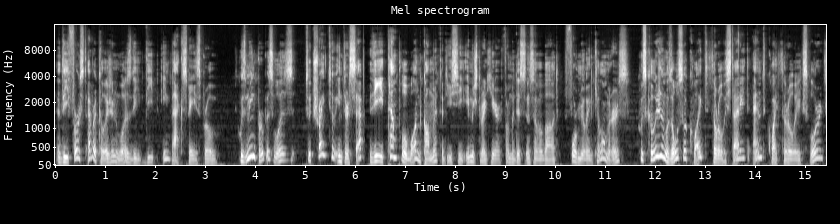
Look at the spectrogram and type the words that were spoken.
The first ever collision was the Deep Impact Space Probe, whose main purpose was to try to intercept the Tempel 1 comet that you see imaged right here from a distance of about 4 million kilometers, whose collision was also quite thoroughly studied and quite thoroughly explored,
